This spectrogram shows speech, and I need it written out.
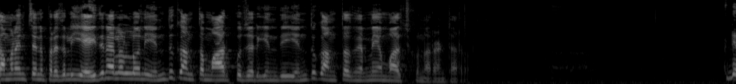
గమనించని ప్రజలు ఈ ఐదు నెలల్లోనే ఎందుకు అంత మార్పు జరిగింది ఎందుకు అంత నిర్ణయం మార్చుకున్నారంటారు? అంటే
